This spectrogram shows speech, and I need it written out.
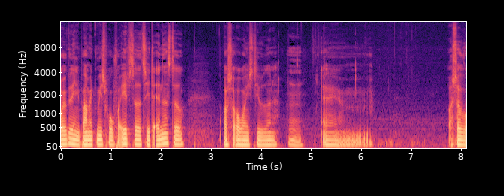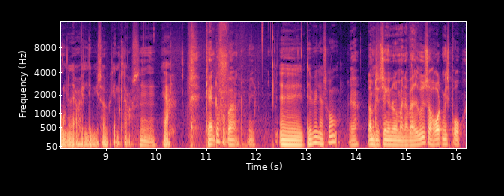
rykkede egentlig bare mit misbrug fra et sted til et andet sted, og så over i stividerne. Mm. Øhm, og så vågnede jeg jo heldigvis op igen, Claus. Mm. Ja, Kan du få børn, Mi? øh, det vil jeg tro. Ja. Nå, men det tænker når man har været ude så hårdt misbrug,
